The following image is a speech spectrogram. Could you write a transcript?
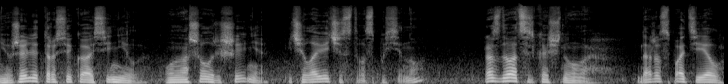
Неужели Тарасюка осенило? Он нашел решение, и человечество спасено? Раз двадцать качнуло. Даже вспотел.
